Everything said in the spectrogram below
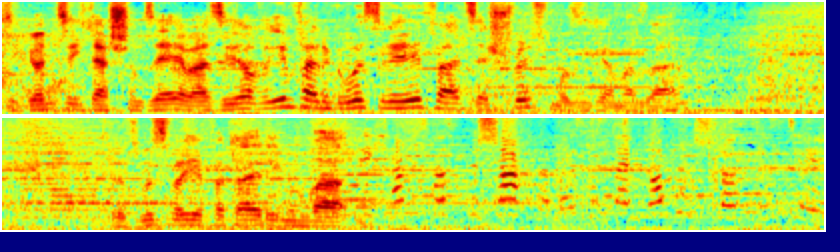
sie gönnt sich das schon selber. Sie ist auf jeden Fall eine größere Hilfe als der Schrift, muss ich ja mal sagen. So, jetzt müssen wir hier verteidigen und warten. Ich hab's fast geschafft, aber es ist ein Doppelschlosssystem.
